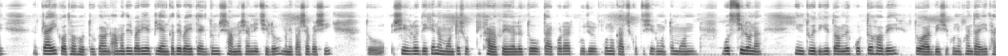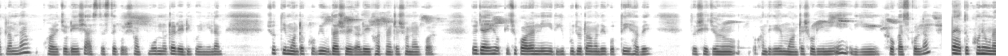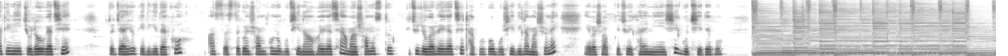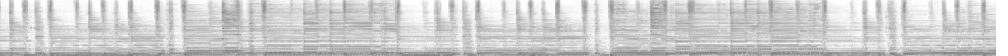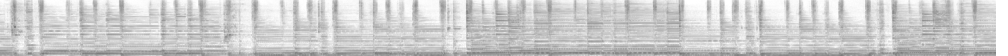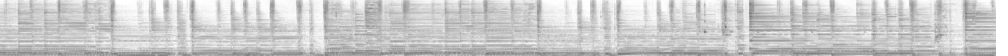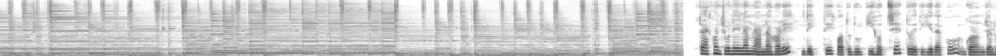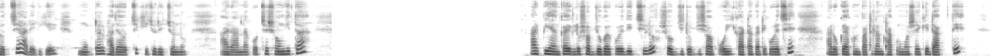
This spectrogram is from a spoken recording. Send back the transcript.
প্রায়ই কথা হতো। কারণ আমাদের বাড়ি আর প্রিয়াঙ্কাদের বাড়িতে একদম সামনাসামনি ছিল মানে পাশাপাশি। তো সেগুলো দেখে না মনটা সত্যি খারাপ হয়ে গেল। তো তারপর আর পুজোর কোনো কাজ করতে সেরকম একটা মন বসছিল না। কিন্তু এদিকে তো আমাদের করতে হবে। তো আর বেশিক্ষণ ওখানে দাঁড়িয়ে থাকলাম না। ঘরে চলে এসে আস্তে আস্তে করে সম্পূর্ণটা রেডি করে নিলাম। সত্যি মনটা খুবই উদাস হয়ে গেল এই ঘটনাটা শোনার পর। তো যাই হোক, কিছু করার নেই, এদিকে পুজোটা আমাদের করতেই হবে। তো সেজন্য ওখান থেকে মনটা সরিয়ে নিয়ে এদিকে ফোকাস করলাম। তো এতক্ষণে ওনাকে নিয়ে চলেও গেছে। তো যাই হোক, এদিকে দেখো, আস্তে আস্তে করে সম্পূর্ণ গুছিয়ে নেওয়া হয়ে গেছে। আমার সমস্ত কিছু জোগাড় হয়ে গেছে, ঠাকুরকেও বসিয়ে দিলাম আসনে। এবার সব কিছু এখানে নিয়ে এসে গুছিয়ে দেবো। তো এখন চলে এলাম রান্নাঘরে। দেখতে কত দূর কি হচ্ছে। তো এদিকে দেখো গরম জল হচ্ছে আর এদিকে মুগ ডাল ভাজা হচ্ছে খিচুড়ির জন্য। আর রান্না করছে সঙ্গীতা। আর প্রিয়াঙ্কা এগুলো সব জোগাড় করে দিচ্ছিল। সবজি টবজি সব ওই কাটাকাটি করেছে। আর ওকে এখন পাঠালাম ঠাকুরমশাইকে ডাকতে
